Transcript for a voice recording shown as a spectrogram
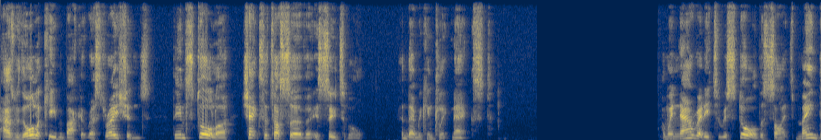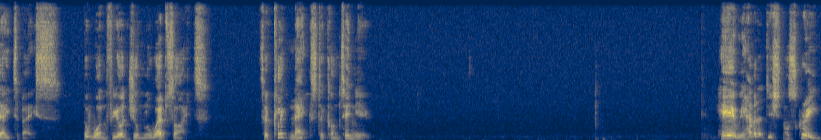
As with all Akeeba Backup restorations, the installer checks that our server is suitable and then we can click Next. And we're now ready to restore the site's main database, the one for your Joomla website. So click Next to continue. Here we have an additional screen.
